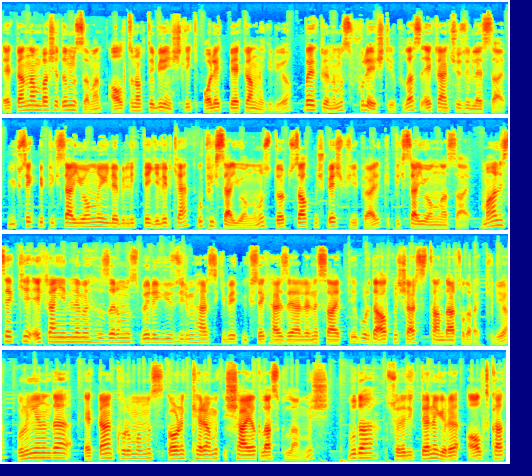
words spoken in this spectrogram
Ekrandan başladığımız zaman 6.1 inçlik OLED bir ekranla geliyor. Bu ekranımız Full HD Plus ekran çözünürlüğe sahip. Yüksek bir piksel yoğunluğu ile birlikte gelirken bu piksel yoğunluğumuz 465 ppi'lik bir piksel yoğunluğuna sahip. Maalesef ki ekran yenileme hızlarımız böyle 120 Hz gibi yüksek Hz değerlerine sahip değil. Burada 60 Hz standart olarak geliyor. Bunun yanında ekran korumamız Gornick Ceramic Shield Glass kullanmış. Bu da söylediklerine göre 6 kat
